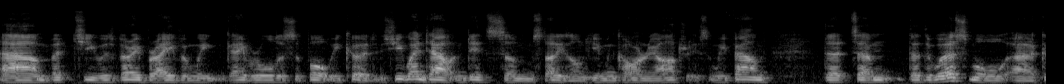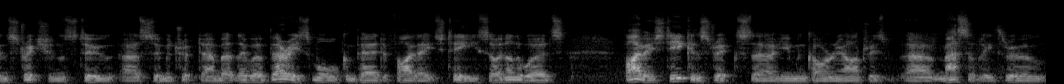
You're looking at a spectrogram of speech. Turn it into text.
um, but she was very brave and we gave her all the support we could. And she went out and did some studies on human coronary arteries and we found that, um, that there were small uh, constrictions to uh, sumatriptan, but they were very small compared to 5-HT. So in other words, 5-HT constricts uh, human coronary arteries uh, massively through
